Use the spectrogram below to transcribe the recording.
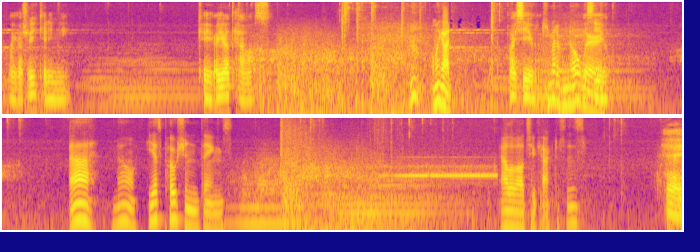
oh my gosh, are you kidding me? Okay, are you at the house? Oh my god! I see you. Came out of nowhere. I see you. Ah, no. He has potion things. LOL two cactuses. Hey.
